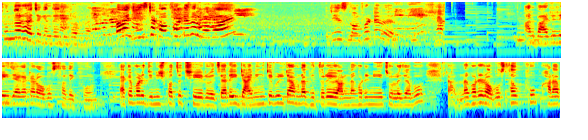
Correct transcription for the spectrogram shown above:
সুন্দর হয়েছে কিন্তু এই দুটো বাবা জিন্সটা কমফোর্টেবল বাবা জিন্স কমফোর্টেবল আর বাইরের এই জায়গাটার অবস্থা দেখুন। একেবারে জিনিসপত্র ছেয়ে রয়েছে। আর এই ডাইনিং টেবিলটা আমরা ভেতরে রান্নাঘরে নিয়ে চলে যাব। রান্নাঘরের অবস্থাও খুব খারাপ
